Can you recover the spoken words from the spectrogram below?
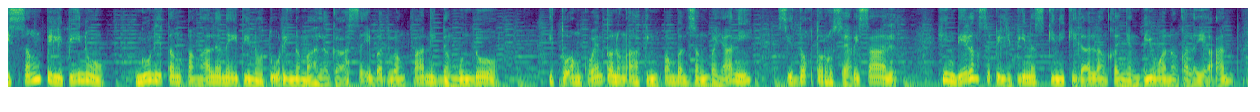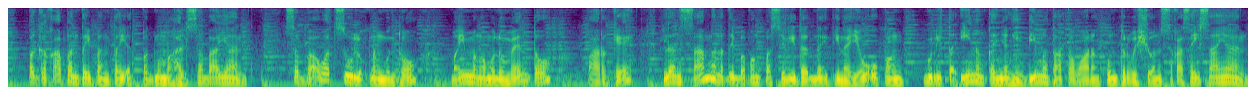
Isang Pilipino, ngunit ang pangalan na itinuturing na mahalaga sa iba't ibang panig ng mundo. Ito ang kwento ng ating pambansang bayani, si Dr. Jose Rizal. Hindi lang sa Pilipinas kinikilala ang kanyang diwa ng kalayaan, pagkakapantay-pantay at pagmamahal sa bayan. Sa bawat sulok ng mundo, may mga monumento, parke, lansangan at iba pang pasilidad na itinayo upang gunitain ang kanyang hindi matatawarang kontribusyon sa kasaysayan.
